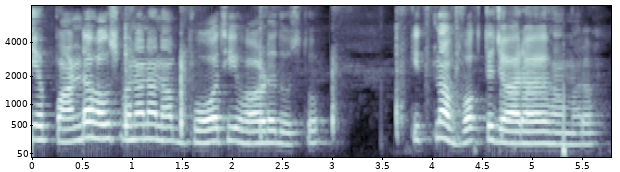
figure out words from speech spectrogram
हाँ ये पांडा हाउस बनाना ना बहुत ही हार्ड है दोस्तों। कितना वक्त जा रहा है हमारा।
